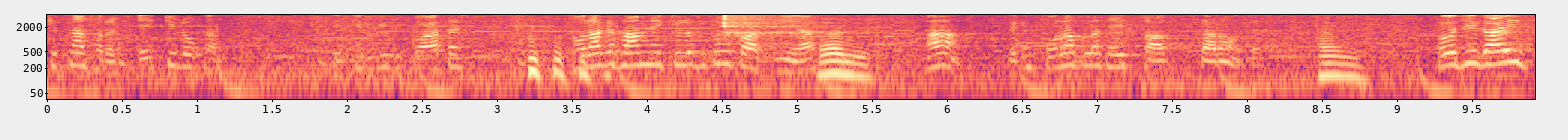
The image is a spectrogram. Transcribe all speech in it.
कितना फ़र्क? एक किलो का? एक किलो की बात है? सोलह के सामने एक किलो की कोई बात नहीं यार। हाँ जी। हाँ लेकिन सोलह प्लस एक सात सतारह होता है। हाँ जी। तो जी गाइस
